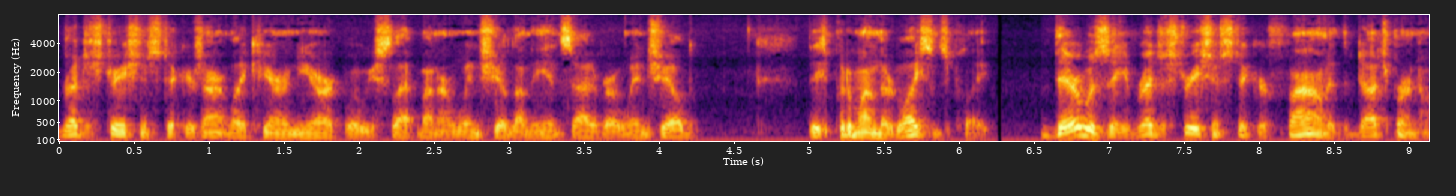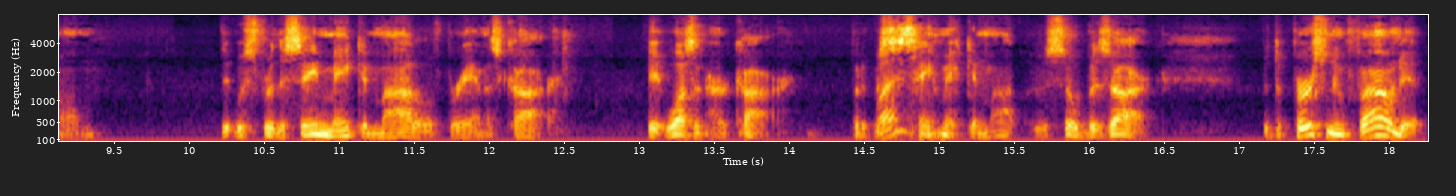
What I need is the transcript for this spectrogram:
registration stickers aren't like here in New York where we slap on our windshield on the inside of our windshield. They put them on their license plate. There was a registration sticker found at the Dutchburn home that was for the same make and model of Brianna's car. It wasn't her car, but it was what? the same make and model. It was so bizarre. But the person who found it,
